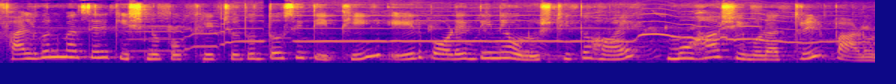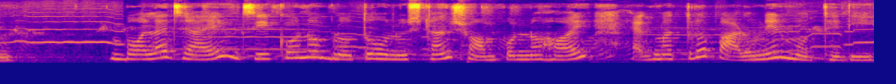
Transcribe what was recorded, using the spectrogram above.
ফাল্গুন মাসের কৃষ্ণপক্ষের চতুর্দশী তিথি এর পরের দিনে অনুষ্ঠিত হয় মহাশিবরাত্রির পারণ। বলা যায় যে কোনো ব্রত অনুষ্ঠান সম্পন্ন হয় একমাত্র পারণের মধ্যে দিয়ে।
